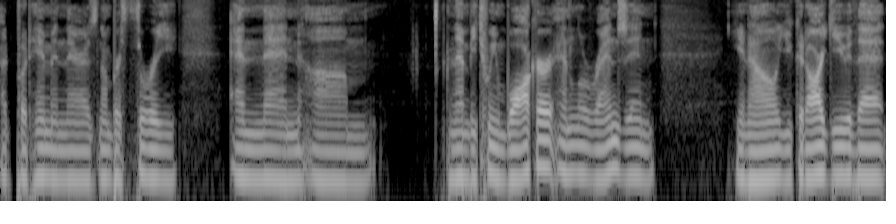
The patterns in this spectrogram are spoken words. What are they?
I'd put him in there as number three, and then um, and then between Walker and Lorenzen, you know, you could argue that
